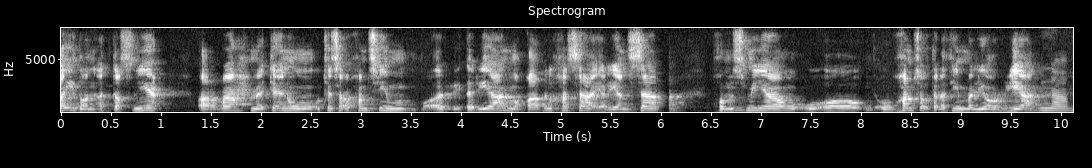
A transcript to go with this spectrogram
أيضا التصنيع أرباح 259 ريال مقابل خسائر بنسبة 535 مليون ريال نعم.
